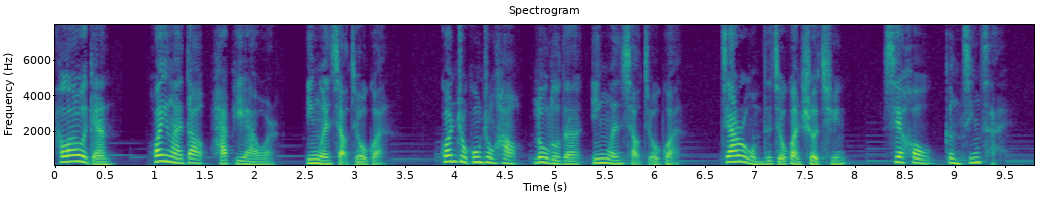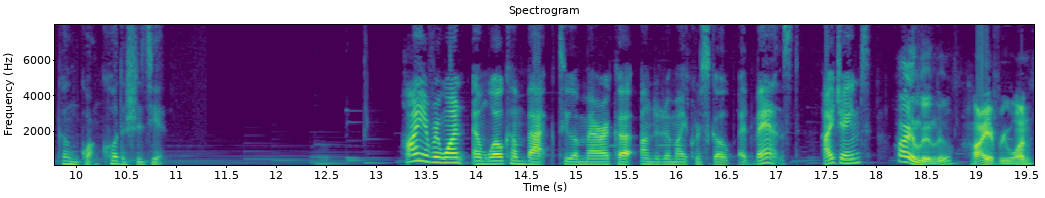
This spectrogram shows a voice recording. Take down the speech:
Hello again，欢迎来到 Happy Hour 英文小酒馆。关注公众号“露露的英文小酒馆”，加入我们的酒馆社群，邂逅更精彩、更广阔的世界。Hi everyone, and welcome back to America Under the Microscope Advanced. Hi James. Hi, Lulu. Hi, everyone.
